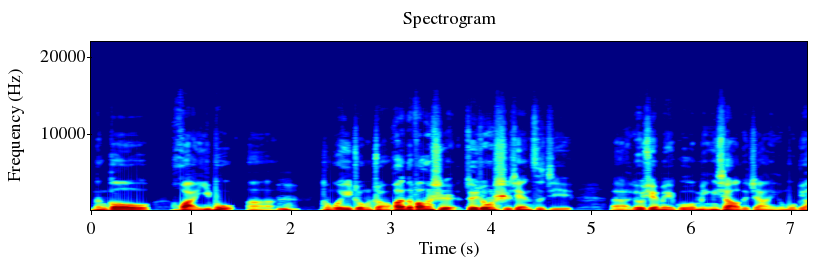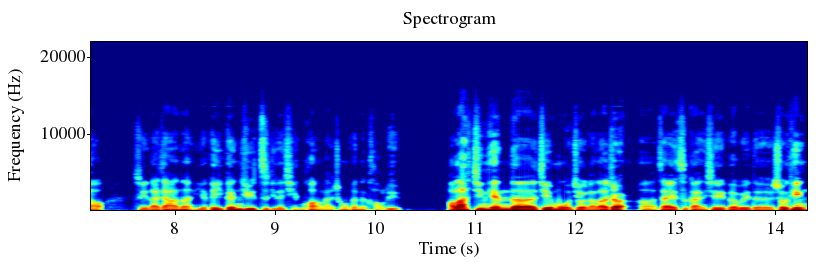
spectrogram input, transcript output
能够缓一步啊，嗯，通过一种转换的方式，最终实现自己呃留学美国名校的这样一个目标。所以大家呢，也可以根据自己的情况来充分的考虑。好了，今天的节目就聊到这儿啊！再一次感谢各位的收听。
